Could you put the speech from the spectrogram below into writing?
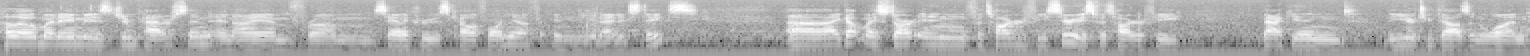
hello, my name is Jim Patterson, and I am from Santa Cruz, California, in the United States. Uh, I got my start in photography, serious photography, back in the year 2001,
